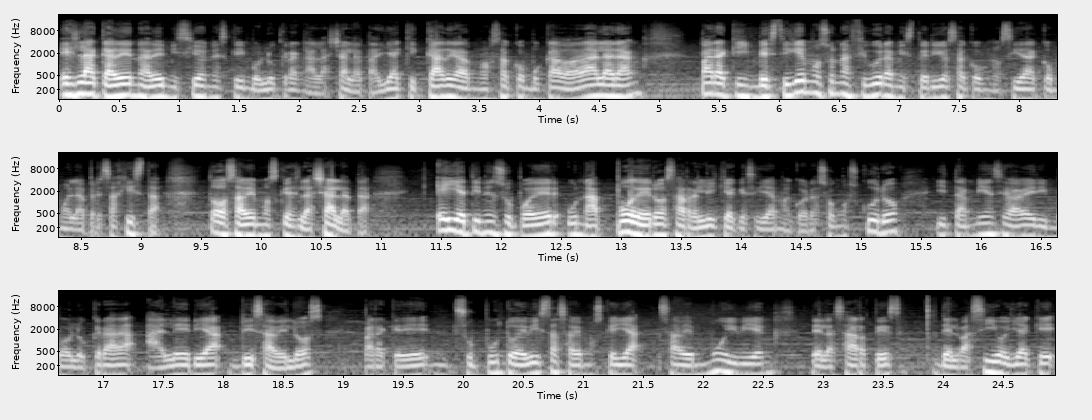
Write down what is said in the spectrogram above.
es la cadena de misiones que involucran a la Shalata, ya que Khadgar nos ha convocado a Dalaran para que investiguemos una figura misteriosa conocida como la presagista. Todos sabemos que es la Shalata, ella tiene en su poder una poderosa reliquia que se llama Corazón Oscuro y también se va a ver involucrada Aleria Brisa Veloz para que de su punto de vista sabemos que ella sabe muy bien de las artes del vacío ya que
